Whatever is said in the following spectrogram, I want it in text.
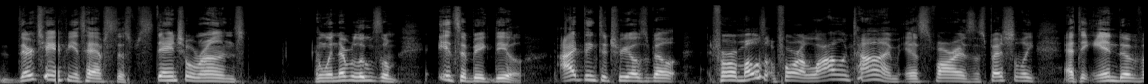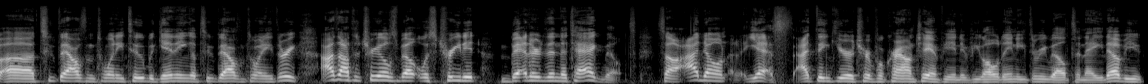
their champions have substantial runs And when they lose them, it's a big deal. I think the trios belt for a most for a long time, as far as especially at the end of uh, 2022, beginning of 2023, I thought the trios belt was treated better than the tag belts. So I don't. Yes, I think you're a triple crown champion if you hold any three belts in AEW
